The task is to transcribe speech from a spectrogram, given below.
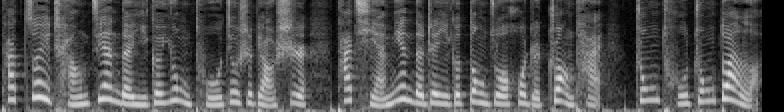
它最常见的一个用途就是表示它前面的这一个动作或者状态，中途中断了，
